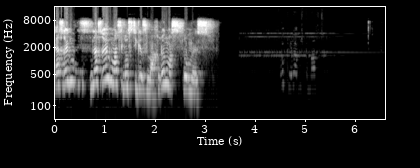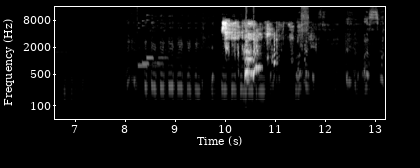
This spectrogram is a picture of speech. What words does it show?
Lass, irgendwas, lass irgendwas Lustiges machen, irgendwas Dummes. Okay, hab ich gemacht. was, was,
